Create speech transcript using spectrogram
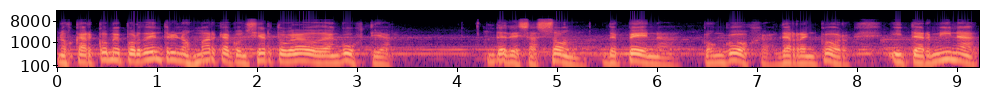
nos carcome por dentro y nos marca con cierto grado de angustia, de desazón, de pena, congoja, de rencor y termina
